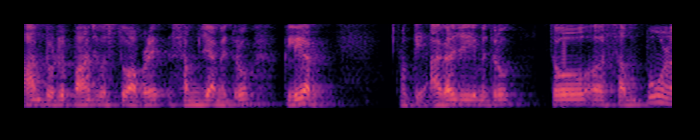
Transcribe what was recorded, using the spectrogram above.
આમ ટોટલ પાંચ વસ્તુઓ આપણે સમજ્યા, મિત્રો. ક્લિયર ઓકે આગળ જઈએ, મિત્રો. તો સંપૂર્ણ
